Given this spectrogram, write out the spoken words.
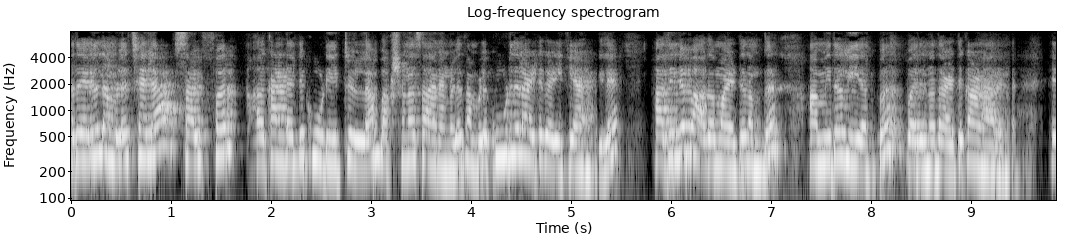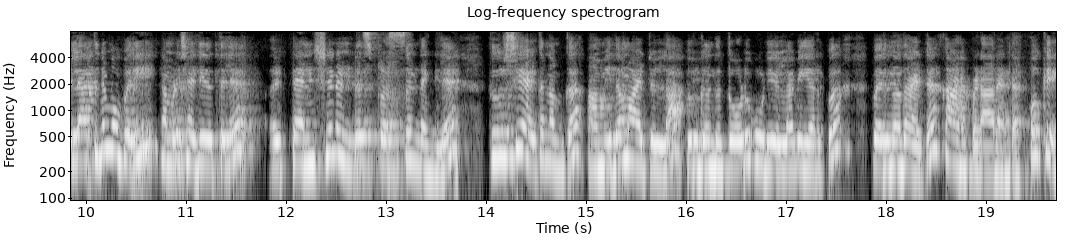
അതായത് നമ്മൾ ചില സൾഫർ കണ്ടന്റ് കൂടിയിട്ടുള്ള ഭക്ഷണ സാധനങ്ങൾ നമ്മൾ കൂടുതലായിട്ട് കഴിക്കുകയാണെങ്കിൽ അതിന്റെ ഭാഗമായിട്ട് നമുക്ക് അമിത വിയർപ്പ് വരുന്നതായിട്ട് കാണാറുണ്ട്. എല്ലാത്തിനും ഉപരി നമ്മുടെ ശരീരത്തിൽ ടെൻഷൻ ഉണ്ട് സ്ട്രെസ് ഉണ്ടെങ്കിൽ തീർച്ചയായിട്ടും നമുക്ക് അമിതമായിട്ടുള്ള ദുർഗന്ധത്തോടു കൂടിയുള്ള വിയർപ്പ് വരുന്നതായിട്ട് കാണപ്പെടാറുണ്ട്. ഓക്കെ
